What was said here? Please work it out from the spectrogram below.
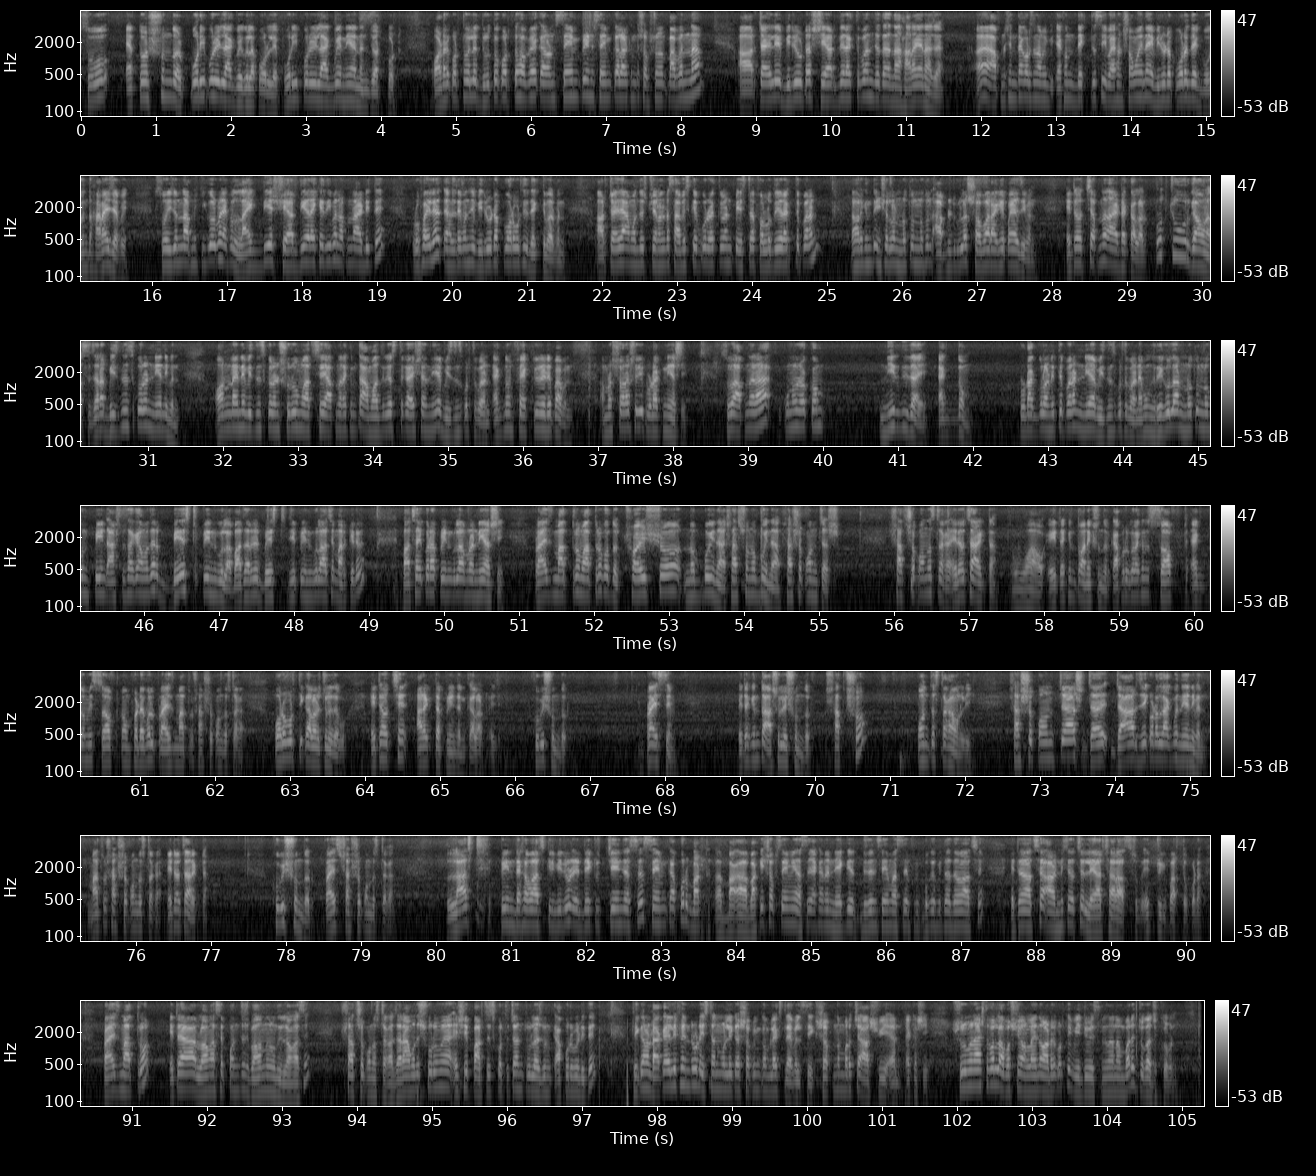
সো এত সুন্দর পরিপরি লাগবে এগুলো পড়লে পরিপরি লাগবে, নিয়ে নেন জটপট অর্ডার করতে হলে দ্রুত করতে হবে, কারণ সেম প্রিন্ট সেম কালার কিন্তু সবসময় পাবেন না। আর চাইলে ভিডিওটা শেয়ার দিয়ে রাখতে পারেন, যাতে না হারায় না যায়। হ্যাঁ আপনি চিন্তা করছেন, আমি এখন দেখতেছি বা এখন সময় নাই, ভিডিওটা পরে দেখব, কিন্তু হারাই যাবে। সো এই জন্য আপনি কি করবেন, একটা লাইক দিয়ে শেয়ার দিয়ে রেখে দিবেন আপনার আইডিতে প্রোফাইলে তাহলে দেখবেন যে ভিডিওটা পরবর্তী দেখতে পারবেন। আর চাইলে আমাদের চ্যানেলটা সাবস্ক্রাইব করে রাখতে পারেন পেজটা ফলো দিয়ে রাখতে পারেন, তাহলে কিন্তু ইনশাল্লাহ নতুন নতুন আপডেটগুলো সবার আগে পেয়ে যাবেন। এটা হচ্ছে আপনার আরেকটা কালার প্রচুর গাউন আছে, যারা বিজনেস করেন নিয়ে নেবেন। অনলাইনে বিজনেস করেন শোরুম আছে, আপনারা কিন্তু আমাদের কাছ থেকে আইসা নিয়ে বিজনেস করতে পারেন, একদম ফ্যাক্টরি রেটে পাবেন। আমরা সরাসরি প্রোডাক্ট নিয়ে আসি। সো আপনারা কোনো রকম নির্দ্বিধায় একদম প্রোডাক্টগুলো নিতে পারেন, নিয়ে বিজনেস করতে পারেন এবং রেগুলার নতুন নতুন প্রিন্ট আসতে থাকে আমাদের বেস্ট প্রিন্টগুলো বাজারের বেস্ট যে প্রিন্টগুলো আছে মার্কেটের বাছাই করা প্রিন্টগুলো আমরা নিয়ে আসি। প্রাইস মাত্র মাত্র কত? ছয়শো নব্বই না সাতশো নব্বই না সাতশো পঞ্চাশ সাতশো পঞ্চাশ টাকা, এটা হচ্ছে আরেকটা। ওয়াও এটা কিন্তু অনেক সুন্দর। কাপড়গুলো কিন্তু সফট একদমই সফট কমফোর্টেবল প্রাইস মাত্র সাতশো পঞ্চাশ টাকা। পরবর্তী কালার চলে যাব। এটা হচ্ছে আরেকটা প্রিন্ট অ্যান্ড কালার এই যে, খুবই সুন্দর। প্রাইস সেম এটা কিন্তু আসলে সুন্দর। সাতশো পঞ্চাশ টাকা অনলি সাতশো পঞ্চাশ যার যে কটা লাগবে নিয়ে নেবেন। মাত্র সাতশো পঞ্চাশ টাকা। এটা হচ্ছে আরেকটা। খুবই সুন্দর। প্রাইস সাতশো পঞ্চাশ টাকা। লাস্ট প্রিন্ট দেখাবো আজকের ভিডিওর এটা একটু চেঞ্জ আছে। সেম কাপড় বাট বাকি সব সেমই আছে। এখানে নেক ডিজাইন সেম আছে। বুকে ফিতা দেওয়া আছে। এটা আছে আর নিচে হচ্ছে লেয়ার ছাড়া আছে। একটু কি পার্থক্যটা। প্রাইস মাত্র, এটা লং আছে পঞ্চাশ, বাউন্ন নদী লং আছে। সাতশো পঞ্চাশ টাকা। যারা আমাদের শোরুমে এসে পারচেস করতে চান, চলে আসবেন কাপড় বিড়িতে। ঠিকানা Dhaka elephant road eastern Mallika shopping complex level six shop number হচ্ছে আশি একাশি। শোরুমে আসতে পারলে অবশ্যই অনলাইনে অর্ডার করতে ভিডিও স্ক্রিন নম্বরে যোগাযোগ করবেন।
